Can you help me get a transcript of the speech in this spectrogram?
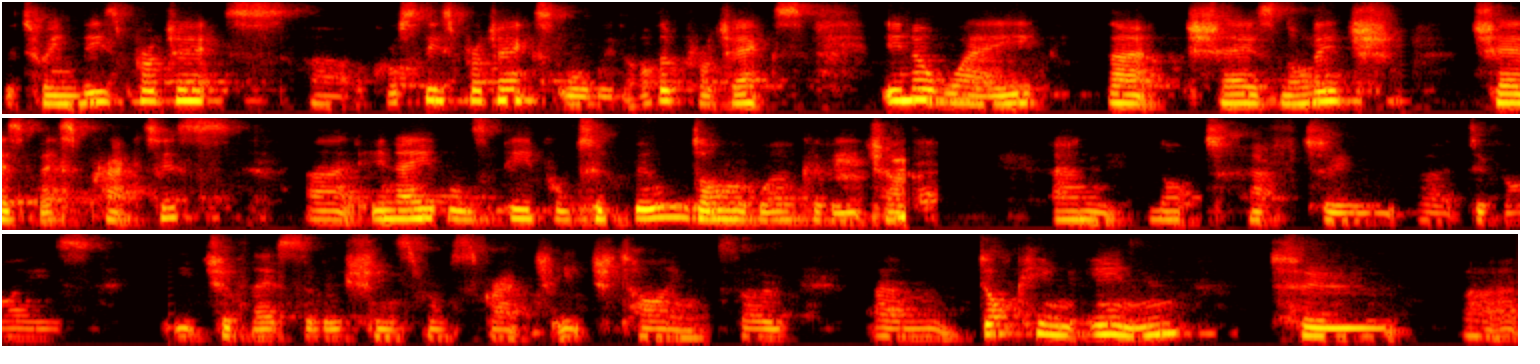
between these projects, uh, across these projects, or with other projects in a way that shares knowledge, shares best practice, uh, enables people to build on the work of each other and not have to uh, devise each of their solutions from scratch each time. So um, docking in to uh,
